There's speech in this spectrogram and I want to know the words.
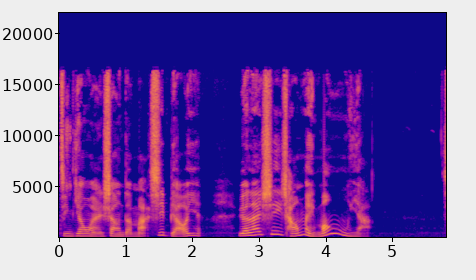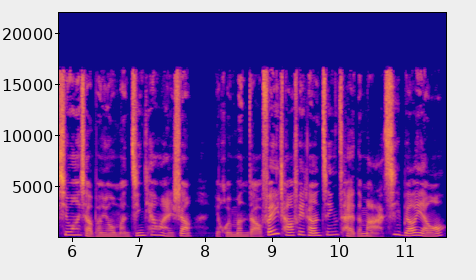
今天晚上的马戏表演原来是一场美梦呀。希望小朋友们今天晚上。也会梦到非常非常精彩的马戏表演哦，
